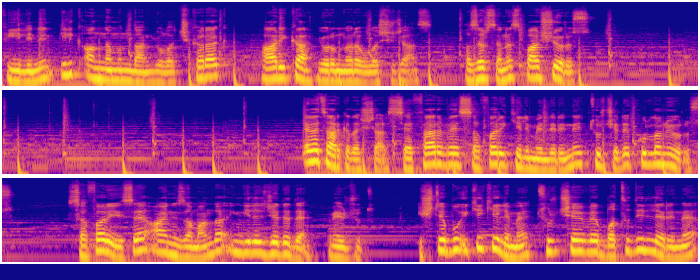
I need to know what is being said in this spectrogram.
fiilinin ilk anlamından yola çıkarak harika yorumlara ulaşacağız. Hazırsanız başlıyoruz. Evet arkadaşlar, sefer ve safari kelimelerini Türkçe'de kullanıyoruz. Safari ise aynı zamanda İngilizce'de de mevcut. İşte bu iki kelime Türkçe ve Batı dillerine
